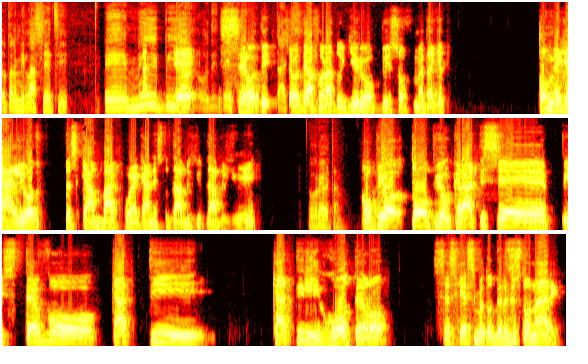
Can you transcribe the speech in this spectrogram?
όταν μιλάς έτσι. Ε, maybe. Ε, ότι- σε, ό,τι, εντάξει. σε ό,τι αφορά τον κύριο Μπίσοφ, μετά και το μεγαλειώδες comeback που έκανε στο WWE, Ωραίο ήταν. το οποίο, το οποίο κράτησε, πιστεύω, κάτι, κάτι λιγότερο σε σχέση με τον Τερζή στον Άρη.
